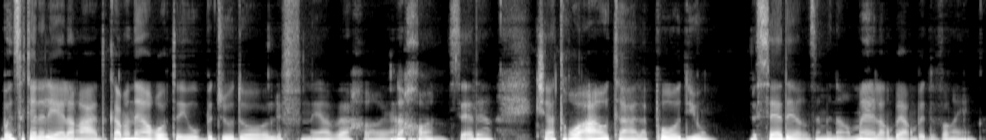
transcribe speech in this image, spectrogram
בואי נסתכל על יעל ארד, כמה נערות היו בג'ודו לפניה ואחריה. נכון. בסדר? כשאת רואה אותה על הפודיום, בסדר? זה מנרמל הרבה הרבה דברים.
